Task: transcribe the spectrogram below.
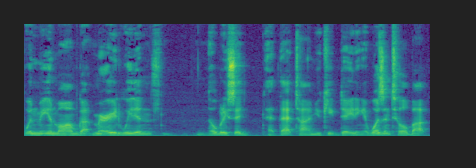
when me and mom got married, we didn't. Nobody said at that time you keep dating. It wasn't until about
